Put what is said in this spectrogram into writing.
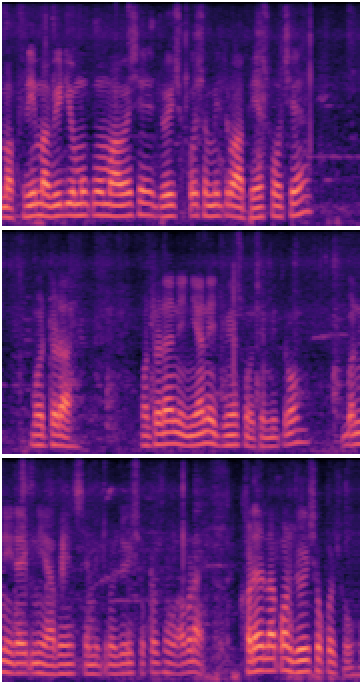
તેમાં ફ્રીમાં વીડિયો મૂકવામાં આવે છે. જોઈ શકો છો મિત્રો, આ ભેંસો છે. મઢડા. મઢડાની ન્યાની જ ભેંસો છે મિત્રો. બંને ટાઈપની આ ભેંસ છે મિત્રો. જોઈ શકો છો. આપણા ખડેલા પણ જોઈ શકો છો.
